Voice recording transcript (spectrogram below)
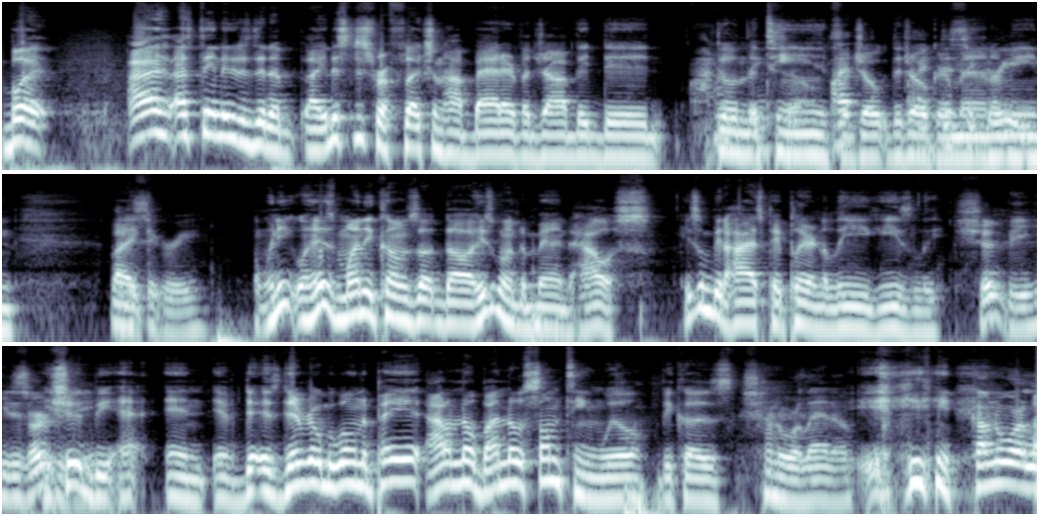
But I, I think they just did a like this is just reflection how bad of a job they did building the think so. team for I- Joke the I Joker, man. I mean, I like disagree. when he when his money comes up, dog, he's going to demand the house. He's going to be the highest paid player in the league easily. Should be. He He deserves. to should be. And and if is Denver to be willing to pay it, I don't know, but I know some team will because Come to Orlando. Come to Orlando.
